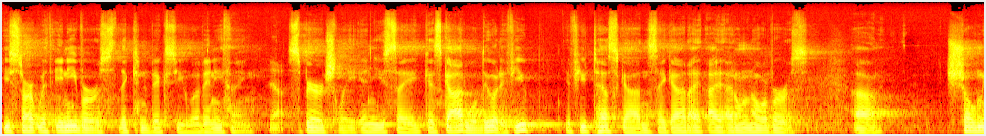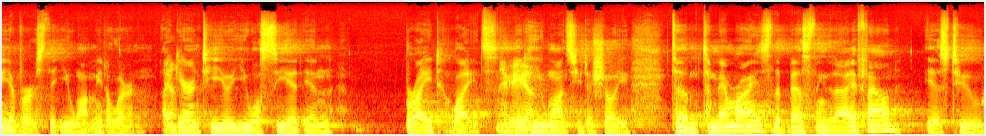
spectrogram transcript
You start with any verse that convicts you of anything Yeah. spiritually, and you say, because God will do it. If you if you test God and say, God, I, I, I don't know a verse. Uh, show me a verse that you want me to learn. I guarantee you, you will see it in bright lights that go. He wants you to show you. To, to memorize, the best thing that I have found is to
